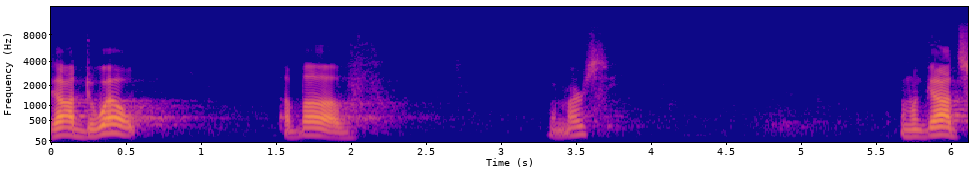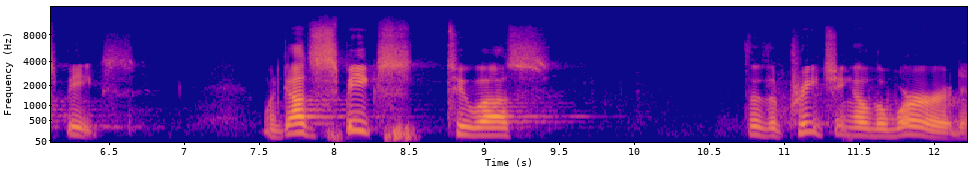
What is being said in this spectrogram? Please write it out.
God dwelt above the mercy. And when God speaks, when God speaks to us through the preaching of the word.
